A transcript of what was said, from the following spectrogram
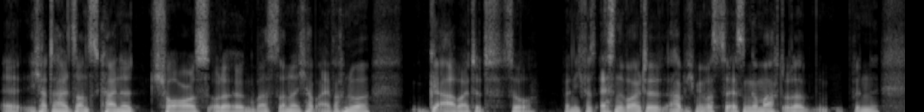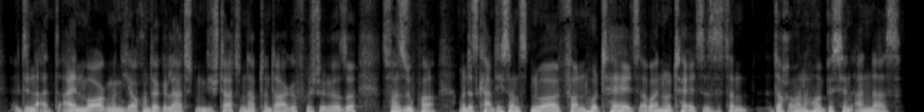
äh, ich hatte halt sonst keine Chores oder irgendwas, sondern ich habe einfach nur gearbeitet. So. Wenn ich was essen wollte, habe ich mir was zu essen gemacht oder bin den einen Morgen bin ich auch runtergelatscht in die Stadt und habe dann da gefrühstückt oder so. Es war super. Und das kannte ich sonst nur von Hotels, aber in Hotels ist es dann doch immer noch mal ein bisschen anders.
